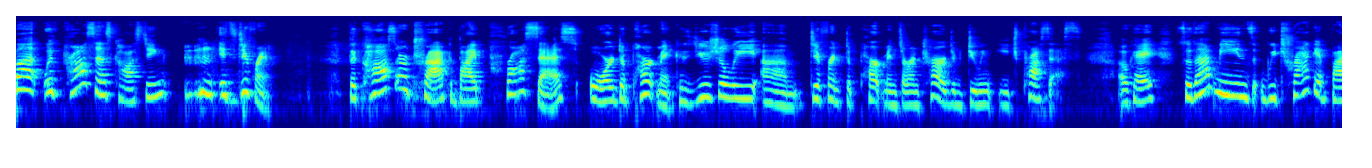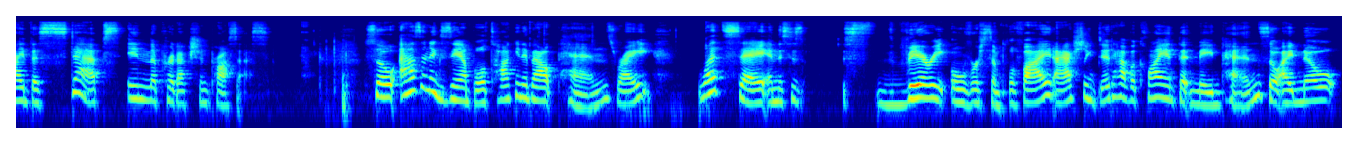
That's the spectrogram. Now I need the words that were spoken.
But with process costing, it's different. The costs are tracked by process or department because usually um, different departments are in charge of doing each process. Okay, so that means we track it by the steps in the production process. So, as an example, talking about pens, right? Let's say, and this is very oversimplified. I actually did have a client that made pens, so I know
